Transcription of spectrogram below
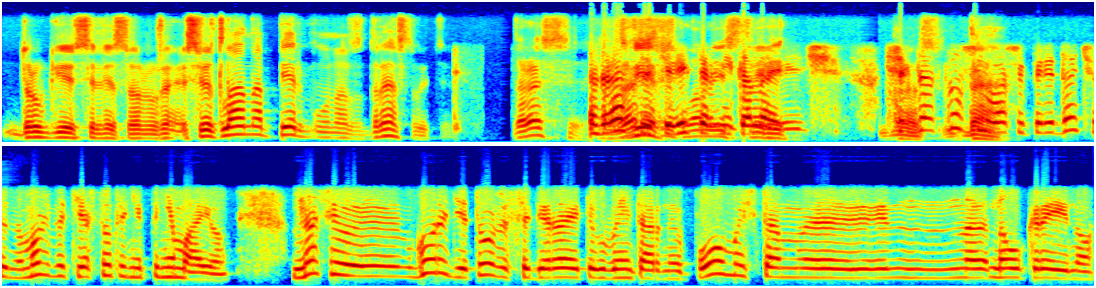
другие средства оружия. Светлана Пермь у нас. Здравствуйте. Здравствуйте. Здравствуйте, Виктор. Николаевич. Всегда Здравствуйте. слушаю Да. вашу передачу, но, может быть, я что-то не понимаю. В нашем э, в городе тоже собирают гуманитарную помощь там э, на, на Украину,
